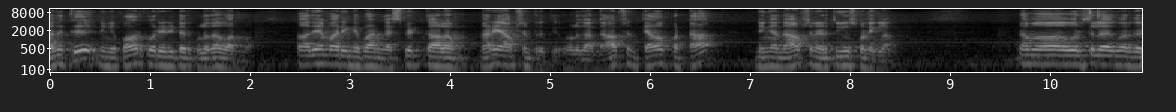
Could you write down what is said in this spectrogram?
அதுக்கு நீங்கள் பவர் கோர் எடிட்டருக்குள்ளே தான் வரணும். ஸோ அதே மாதிரி இங்கே பாருங்கள் ஸ்பிட் காலம் நிறைய ஆப்ஷன் இருக்குது உங்களுக்கு அந்த ஆப்ஷன் தேவைப்பட்டால் நீங்கள் அந்த ஆப்ஷன் எடுத்து யூஸ் பண்ணிக்கலாம். நம்ம ஒரு சில பாருங்க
